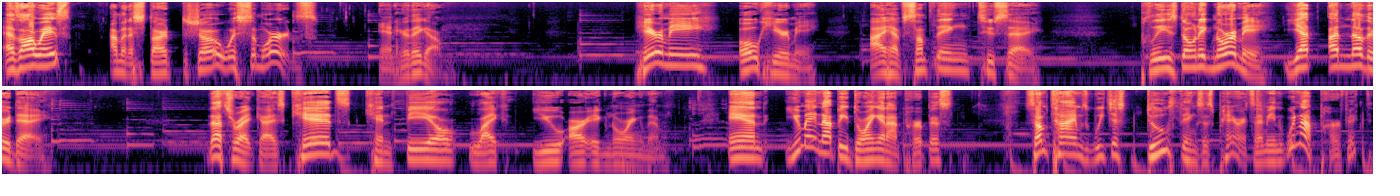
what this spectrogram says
as always i'm going to start the show with some words. And here they go. Hear me oh hear me. I have something to say. Please don't ignore me yet another day. That's right guys. Kids can feel like you are ignoring them. And you may not be doing it on purpose sometimes we just do things as parents. I mean, we're not perfect.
